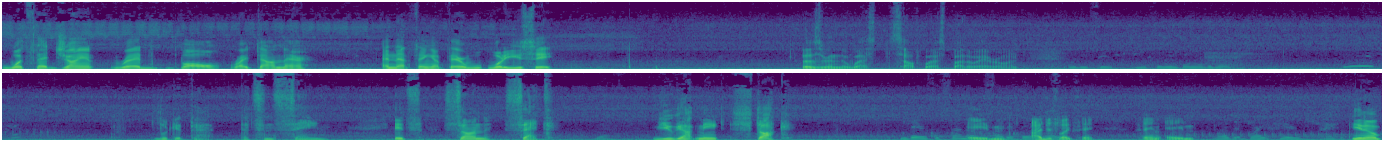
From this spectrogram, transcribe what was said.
what's that giant red ball right down there? And that thing up there? What do you see? Those are in the west, southwest, by the way, everyone. What do you see? Do you see anything over here? Look at that. That's insane. It's sunset. Yeah. You got me stuck. There's the sun. Aiden. there, I just right? like saying, saying Aiden. Why is it bright here? You know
